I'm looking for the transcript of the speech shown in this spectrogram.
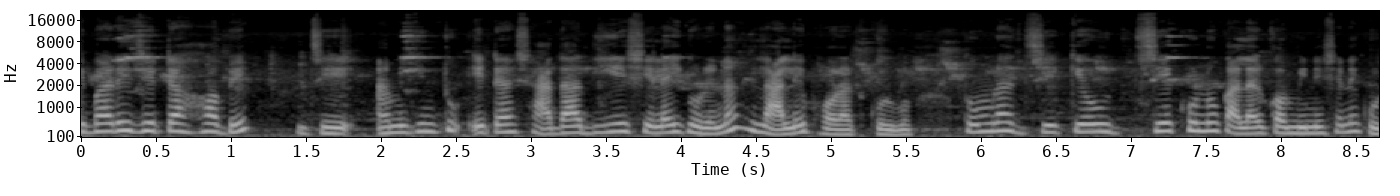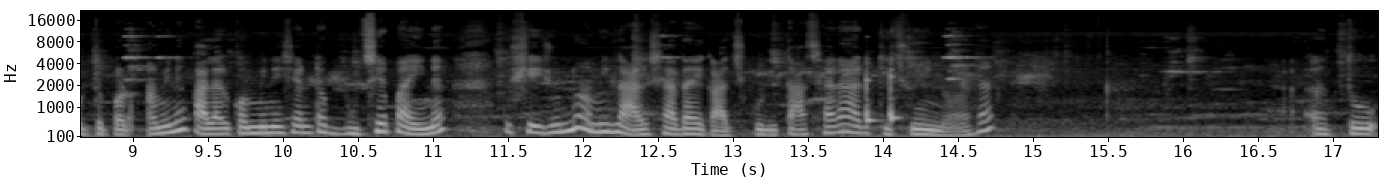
এবারে যেটা হবে যে আমি কিন্তু এটা সাদা দিয়ে সেলাই করে না, লালে ভরাট করব। তোমরা যে কেউ যে কোনো কালার কম্বিনেশানে করতে পারো। আমি না কালার কম্বিনেশানটা বুঝে পাই না, তো সেই জন্য আমি লাল সাদায় কাজ করি। তাছাড়া আর কিছুই নয় হ্যাঁ? তো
